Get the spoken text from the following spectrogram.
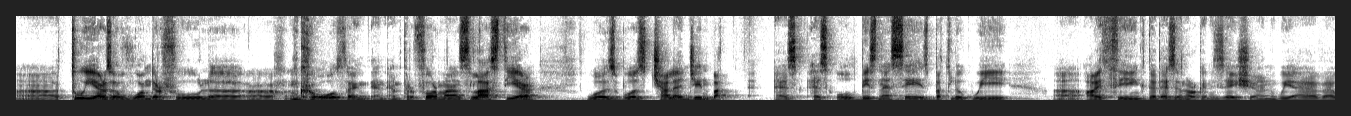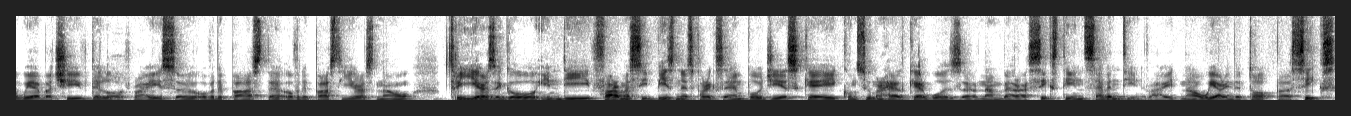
uh, two years of wonderful uh, uh growth and, and, and, performance. Last year was was challenging, but as as all businesses. But look, we uh, I think that as an organization we have uh, we have achieved a lot, right? So over the past over the past years, now three years ago in the pharmacy business, for example, GSK consumer healthcare was number 16, 17, right? Now we are in the top six.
